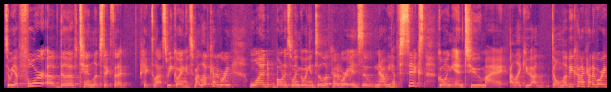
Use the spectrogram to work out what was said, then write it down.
So we have four of the 10 lipsticks that I picked last week going into my love category, one bonus one going into the love category, and so now we have six going into my I like you, I don't love you kind of category.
